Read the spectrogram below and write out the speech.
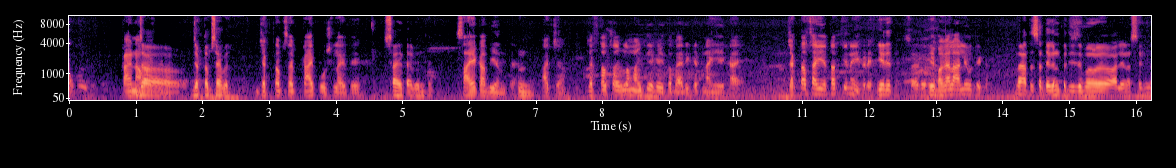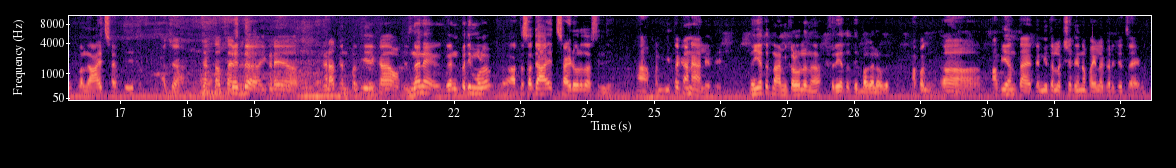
काय नाव आहे ज- जगताप साहेब आहेत? जगताप साहेब काय पोस्टला आहे ते? सहाय्यक अभियंता सहाय्यक अभियंता आहे. हम्म. अच्छा. जगताप साहेबला माहिती आहे का इथं बॅरिकेड नाहीये काय? जगताप साहेब येतात की नाही इकडे? येतात साहेब. हे बघायला आले होते का? नाही आता सध्या गणपतीचे ब- आले नसेल पण आहेत साहेब ते इथं. अच्छा. जगताप साहेब ते द- इकडे अं, घरात गणपती आहे का ऑफिस नाही नाही गणपतीमुळं आता सध्या आहेत साईडवरच असतील ते. हा पण इथं का नाही आले ते? येतात ना आम्ही कळवलं ना तर येतात ते बघायला वगैरे. आपण अं, अभियंता आहे त्यांनी तर लक्ष देणं पहिलं गरजेचं आहे ना?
